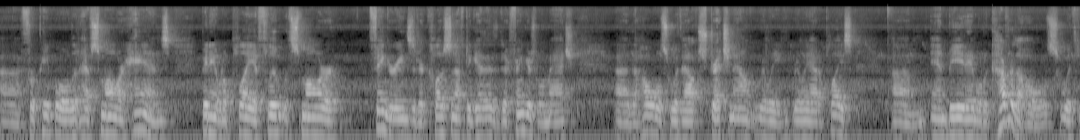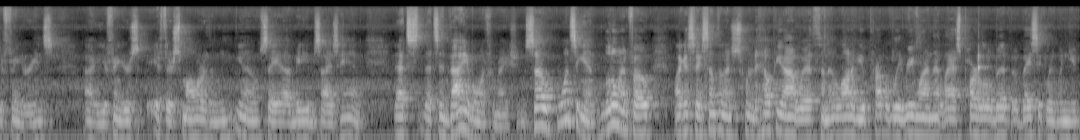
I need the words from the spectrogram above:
uh, for people that have smaller hands, being able to play a flute with smaller fingerings that are close enough together that their fingers will match uh, the holes without stretching out really, really out of place. Um, and being able to cover the holes with your fingerings uh, your fingers if they're smaller than you know say a medium-sized hand that's that's invaluable information. So once again little info. Like I say something I just wanted to help you out with. I know a lot of you probably rewind that last part a little bit but basically when you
